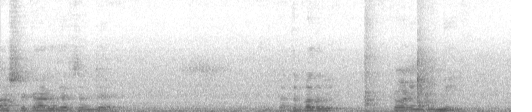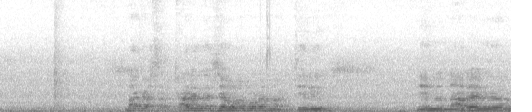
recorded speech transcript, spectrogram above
రాష్ట్ర కార్యదర్శి అంటే పెద్ద పదవి అకార్డింగ్ టు మీ నాకు అసలు కార్యదర్శి ఎవరో కూడా నాకు తెలియదు. నేను నారాయణ గారు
